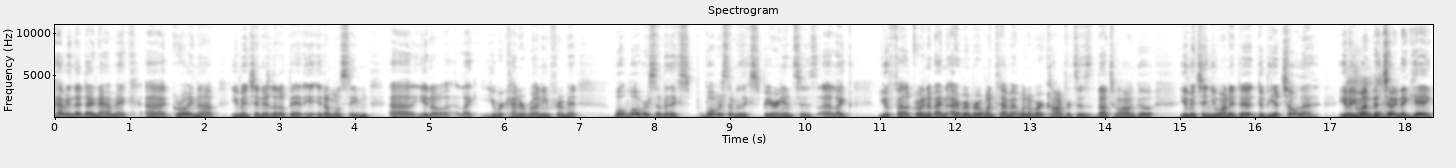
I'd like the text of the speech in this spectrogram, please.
having that dynamic, uh, growing up, you mentioned it a little bit. It, it almost seemed, uh, you know, like you were kind of running from it. What what were some of the what were some of the experiences uh, like you felt growing up? I, I remember one time at one of our conferences not too long ago, you mentioned you wanted to, to be a chola. You know, you wanted to join a gang.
